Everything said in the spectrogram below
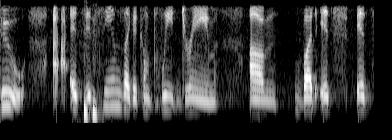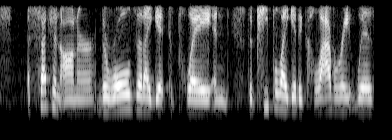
two, I, it it seems like a complete dream. Um, but it's it's such an honor. The roles that I get to play and the people I get to collaborate with.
